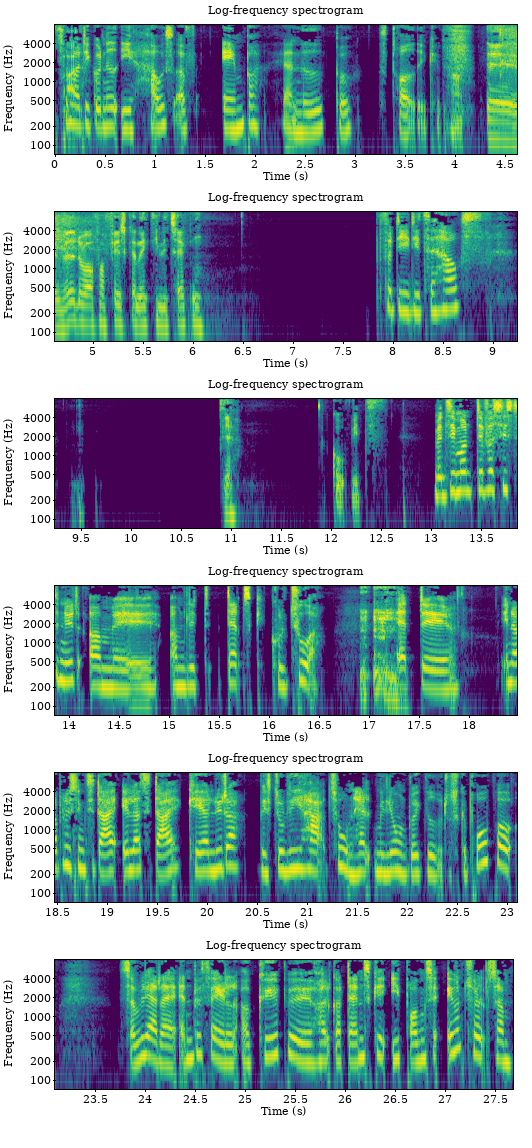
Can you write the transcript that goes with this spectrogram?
så må de gå ned i House of Amber hernede på strøget i København. Øh, ved du, hvorfor fiskerne ikke kan lide techno? Fordi de er til house. Ja. God vits. Men Simon, det var sidste nyt om, øh, om lidt dansk kultur. at øh, en oplysning til dig, eller til dig, kære lytter, hvis du lige har 2,5 millioner, du ikke ved, hvad du skal bruge på, så vil jeg da anbefale at købe øh, Holger Danske i bronze, eventuelt som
